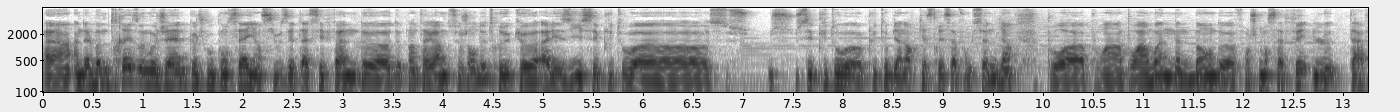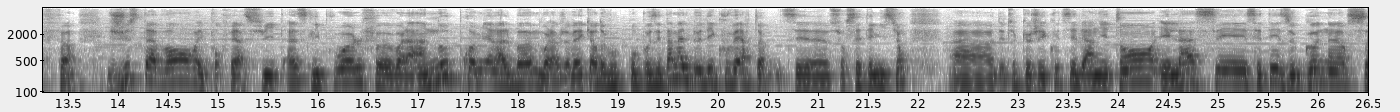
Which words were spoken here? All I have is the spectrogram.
un, album très homogène que je vous conseille, hein, si vous êtes assez fan de, de Pentagram ou ce genre de truc, allez-y, c'est plutôt... c'est plutôt, euh, plutôt bien orchestré, ça fonctionne bien. Pour, euh, pour un, pour un one-man band, euh, franchement, ça fait le taf. Juste avant, et pour faire suite à Sleepwolf, voilà, un autre premier album. Voilà, j'avais à cœur de vous proposer pas mal de découvertes sur cette émission, des trucs que j'écoute ces derniers temps. Et là, c'était The Goners,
